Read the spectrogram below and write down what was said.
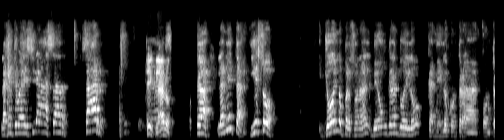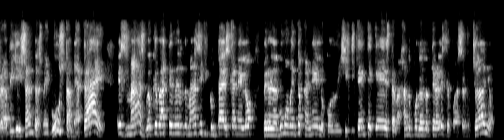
la gente va a decir, ah, Sar, Sar. Sí, claro. O sea, la neta, y eso, yo en lo personal veo un gran duelo Canelo contra, contra BJ Sanders. Me gusta, me atrae. Es más, veo que va a tener más dificultades Canelo, pero en algún momento Canelo, con lo insistente que es, trabajando por las laterales, le puede hacer mucho daño.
